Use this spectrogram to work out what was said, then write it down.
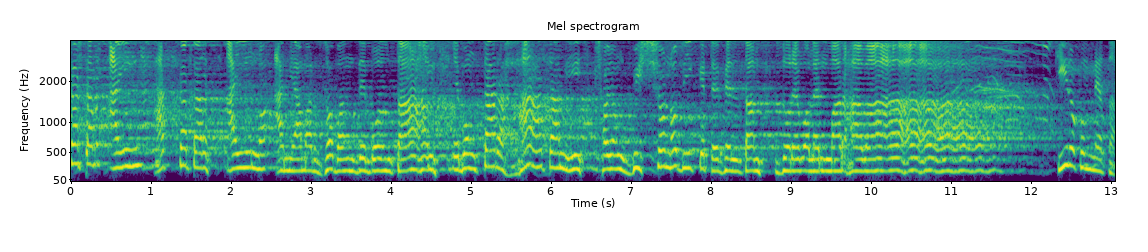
কাটার আইন, হাত কাটার আইন আমি আমার জবান দিয়ে বল বলতাম এবং তার হাত আমি স্বয়ং বিশ্ব নবী কেটে ফেলতাম। জোরে বলেন মার হাবা কি রকম নেতা?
